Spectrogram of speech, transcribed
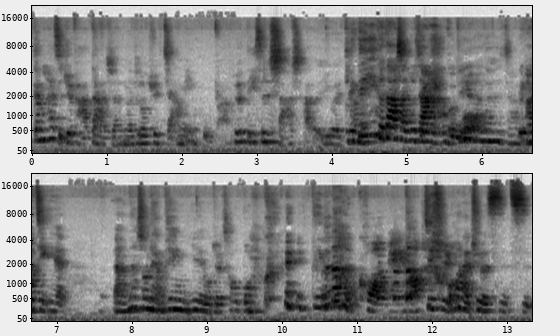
刚开始去爬大山，的时候去嘉明湖吧，就是第一次傻傻的，因为你第一个大山就嘉明湖，第二个是嘉明湖，你爬几天？嗯，那时候两天一夜，我觉得超崩溃。你真的很狂哎！好，继续。我后来去了四次，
